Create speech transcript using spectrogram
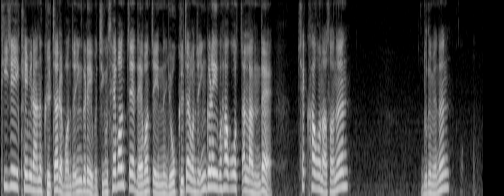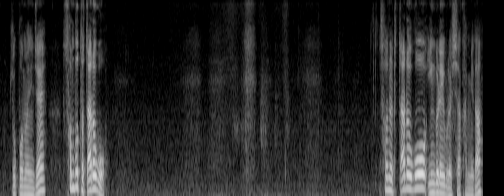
TJ 캠이라는 글자를 먼저 인그레이브 지금 세 번째 네 번째 있는 요 글자를 먼저 인그레이브 하고 잘랐는데 체크하고 나서는 누르면은 쭉 보면 이제 선부터 자르고 선을 자르고 인그레이브를 시작합니다.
